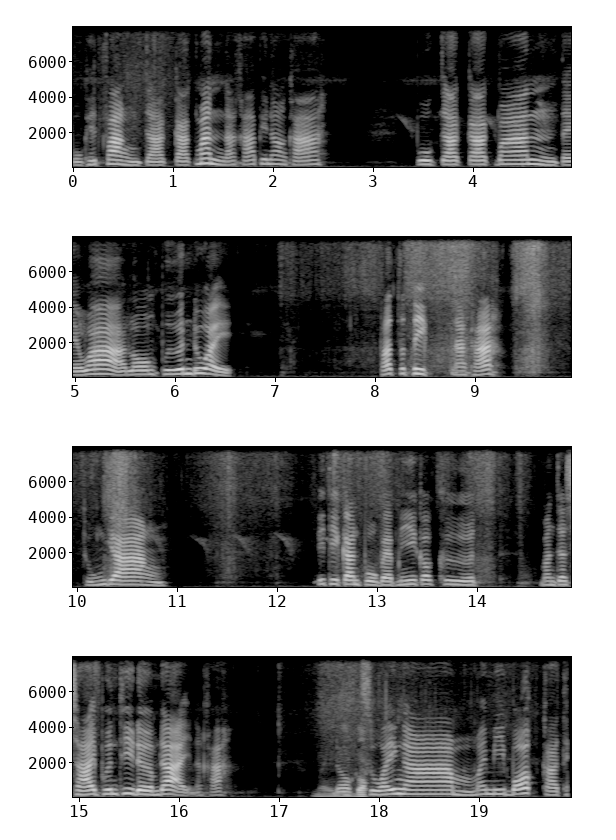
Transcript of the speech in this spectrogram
ปลูกเห็ดฟังจากกากมันนะคะ พี่น้องค่ะปลูกจากกากมัน แต่ว่ารองพื้นด้วย พลาสติกนะคะ ถุงยาง วิธีการปลูกแบบนี้ก็คือ มันจะใช้พื้นที่เดิมได้นะคะ ไม่ดอกบล็อกสวยงาม ไม่มีบล็อกค่ะเท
